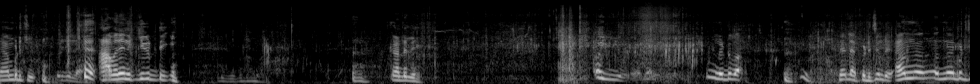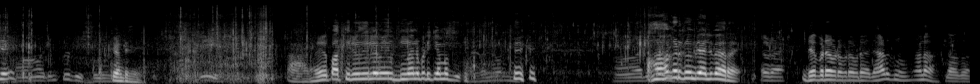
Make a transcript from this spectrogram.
ഞാൻ പിടിച്ചു. അവനെ എനിക്ക് കിട്ടി കണ്ടില്ലേ അയ്യോ ഇങ്ങോട്ട് വാ അല്ല പിടിച്ചിട്ടുണ്ട് അന്ന് ഒന്ന് പിടിച്ചേ കണ്ടില്ലേ ആണ് പത്തിരുപത് കിലോ ഇന്നാലും പിടിക്കാൻ നമുക്ക് ആ കിടക്കുന്നു ബ്രാലി വേറെ ഇത് എവിടെ എവിടെ എവിടെ ഞാൻ കിടക്കുന്നു ആടാ ഇതാ, ഇതാ.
